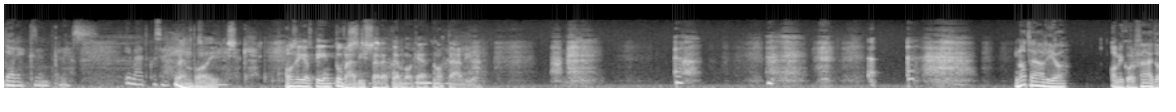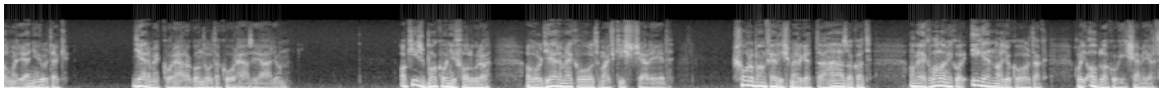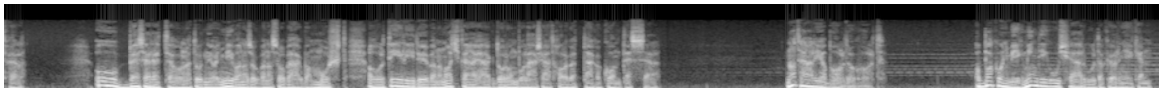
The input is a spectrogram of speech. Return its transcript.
gyerekünk lesz. Imádkozz a Nem baj. a. Azért én tovább is szeretem magát, Natália. Natália, amikor fájdalmai enyhültek, gyermekkorára gondolt a kórházi ágyon. A kis bakonyi falura, ahol gyermek volt, majd kis cseléd. Sorban felismergette a házakat, amelyek valamikor igen nagyok voltak, hogy ablakokig sem ért fel. Ó, beszerette volna tudni, hogy mi van azokban a szobákban most, ahol téli időben a nagy kályhák dorombolását hallgatták a kontesszel. Natália boldog volt. A bakony még mindig úgy sárgult a környéken,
